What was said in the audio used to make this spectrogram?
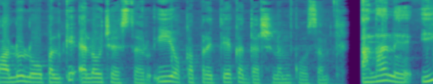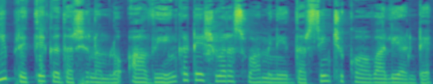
వాళ్ళు లోపలికి అలౌ చేస్తారు ఈ యొక్క ప్రత్యేక దర్శనం కోసం. అలానే ఈ ప్రత్యేక దర్శనంలో ఆ వెంకటేశ్వర స్వామిని దర్శించుకోవాలి అంటే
